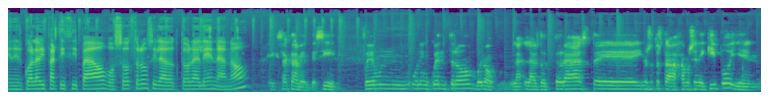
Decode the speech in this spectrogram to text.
en el cual habéis participado vosotros y la doctora Elena, ¿no? Exactamente, sí. Fue un, encuentro, bueno, las doctoras y nosotros trabajamos en equipo y en,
